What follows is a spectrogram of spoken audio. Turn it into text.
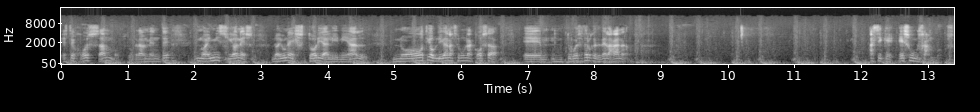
Este juego es sandbox. Realmente no hay misiones, no hay una historia lineal, no te obligan a hacer una cosa. Eh, tú puedes hacer lo que te dé la gana. Así que es un sandbox.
